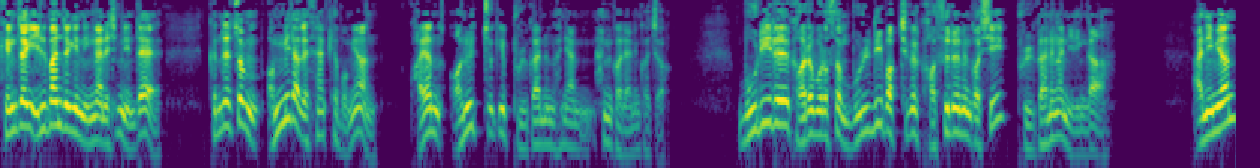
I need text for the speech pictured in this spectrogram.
굉장히 일반적인 인간의 심리인데, 근데 좀 엄밀하게 생각해 보면 과연 어느 쪽이 불가능한 한 거냐는 거죠. 무리를 걸음으로써 물리 법칙을 거스르는 것이 불가능한 일인가? 아니면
